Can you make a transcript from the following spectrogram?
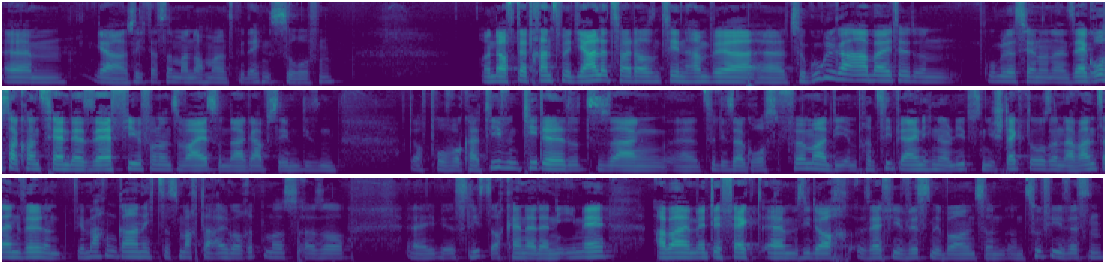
ähm, ja, sich das immer nochmal ins Gedächtnis zu rufen. Und auf der Transmediale 2010 haben wir äh, zu Google gearbeitet und Google ist ja nun ein sehr großer Konzern, der sehr viel von uns weiß und da gab es eben diesen doch provokativen Titel sozusagen äh, zu dieser großen Firma, die im Prinzip ja eigentlich nur am liebsten die Steckdose in der Wand sein will und wir machen gar nichts, das macht der Algorithmus, also äh, es liest auch keiner deine E-Mail, aber im Endeffekt ähm, sie doch sehr viel wissen über uns und, und zu viel wissen.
